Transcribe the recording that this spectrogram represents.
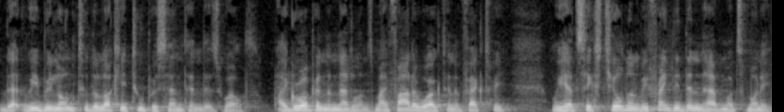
that we belong to the lucky 2% in this world. I grew up in the Netherlands. My father worked in a factory. We had six children. We frankly didn't have much money.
